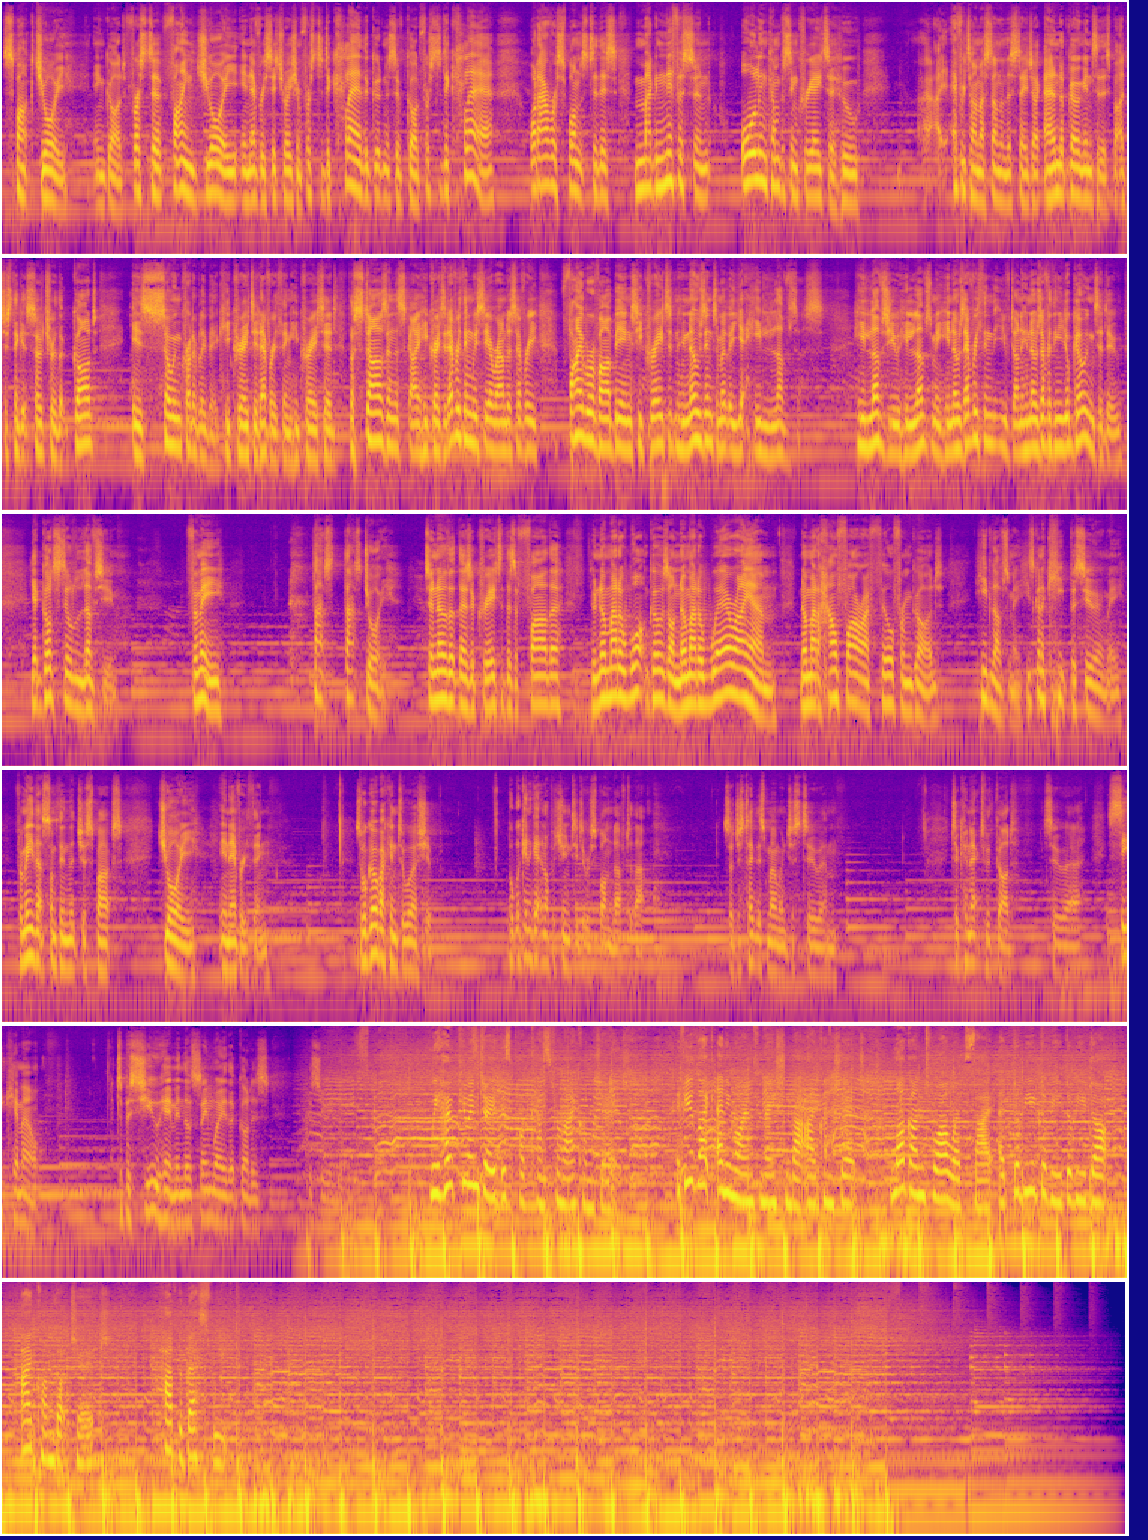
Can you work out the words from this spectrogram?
spark joy in God, for us to find joy in every situation, for us to declare the goodness of God, for us to declare what our response to this magnificent, all encompassing creator who I, every time I stand on this stage, I end up going into this, but I just think it's so true that God is so incredibly big. He created everything. He created the stars in the sky. He created everything we see around us, every fiber of our beings. He created and He knows intimately, yet He loves us. He loves you. He loves me. He knows everything that you've done. He knows everything you're going to do, yet God still loves you. For me, that's, that's joy. To know that there's a creator, there's a father who, no matter what goes on, no matter where I am, no matter how far I feel from God, He loves me. He's going to keep pursuing me. For me, that's something that just sparks joy in everything. So we'll go back into worship, but we're going to get an opportunity to respond after that. So just take this moment just to um, to connect with God, to uh, seek Him out, to pursue Him in the same way that God is pursuing you. We hope you enjoyed this podcast from IKON Church. If you'd like any more information about IKON Church, log on to our website at www.ikon.church. Have the best week.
